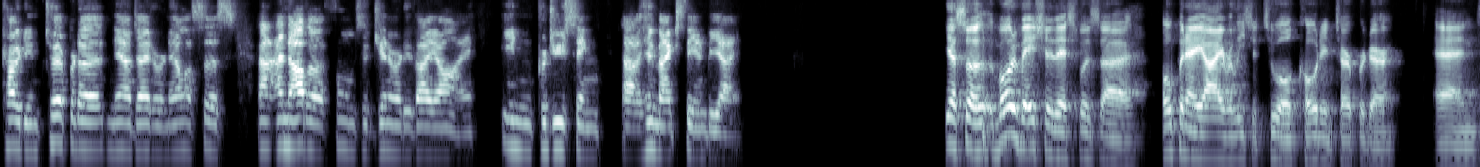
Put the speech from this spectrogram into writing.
Code Interpreter, now data analysis, uh, and other forms of generative AI in producing uh, Who Makes the NBA. Yeah, so the motivation of this was uh, OpenAI released a tool, Code Interpreter, and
